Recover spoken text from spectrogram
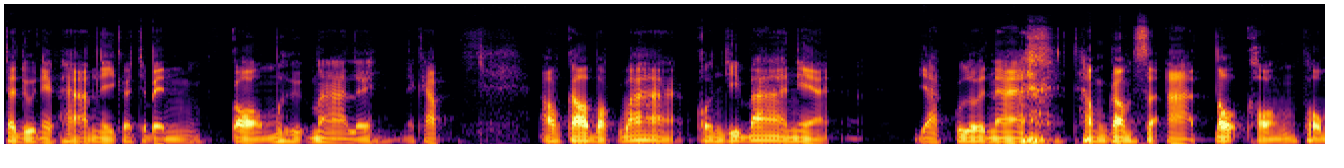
ถ้าดูในภาพนี้ก็จะเป็นกองมหึมาเลยนะครับ Al Gore บอกว่าคนที่บ้านเนี่ยอยากกรุณาทำความสะอาดโต๊ะของผม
